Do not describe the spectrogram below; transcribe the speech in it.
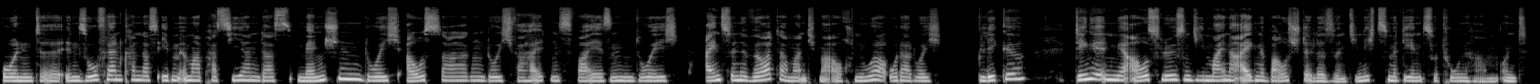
Und äh, insofern kann das eben immer passieren, dass Menschen durch Aussagen, durch Verhaltensweisen, durch einzelne Wörter manchmal auch nur oder durch Blicke Dinge in mir auslösen, die meine eigene Baustelle sind, die nichts mit denen zu tun haben. Und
